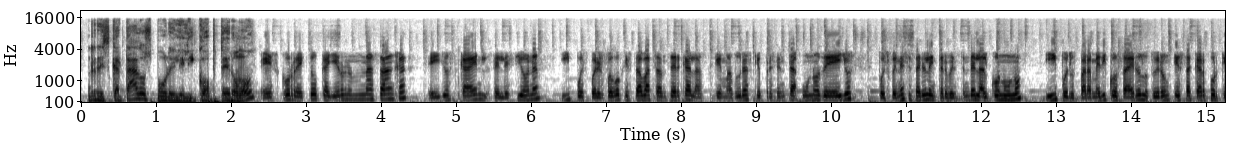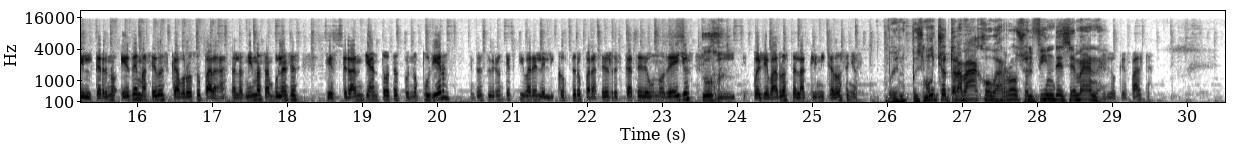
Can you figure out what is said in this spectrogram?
rescatados por el helicóptero, ¿no? Es correcto, cayeron en una zanja, ellos caen, se lesionan y pues por el fuego que estaba tan cerca, las quemaduras que presenta uno de ellos, pues fue necesaria la intervención del Halcón 1 y pues los paramédicos aéreos lo tuvieron que sacar porque el terreno es demasiado escabroso para hasta las mismas ambulancias que están llantotas pues no pudieron. Entonces tuvieron que activar el helicóptero para hacer el rescate de uno de ellos y pues llevarlo hasta la clínica 2 señor. Bueno pues mucho trabajo Barroso el fin de semana. Y lo que falta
